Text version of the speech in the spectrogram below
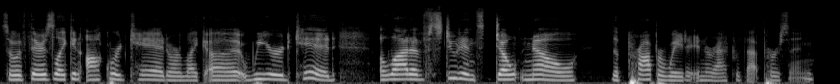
So, if there's like an awkward kid or like a weird kid, a lot of students don't know the proper way to interact with that person.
